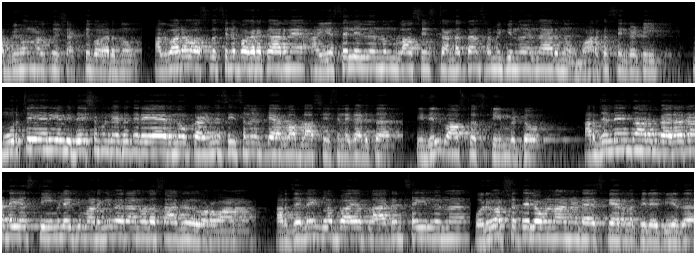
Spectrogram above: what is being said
അഭ്യൂഹങ്ങൾക്ക് ശക്തി പകർന്നു. അൽവാര വാസ്കസിന് പകരക്കാരനെ ഐ എസ് എല്ലിൽ നിന്നും ബ്ലാസ്റ്റേഴ്സ് കണ്ടെത്താൻ ശ്രമിക്കുന്നു എന്നായിരുന്നു മാർക്കസിന്റെ ട്വീറ്റ്. മൂർച്ചയേറിയ വിദേശ മുന്നേറ്റ നിരയായിരുന്നു കഴിഞ്ഞ സീസണിൽ കേരള ബ്ലാസ്റ്റേഴ്സിന്റെ കരുത്ത്. ഇതിൽ വാസ്കസ് ടീം വിട്ടു. അർജന്റീൻ താരം പെരേര ഡിയസ് ടീമിലേക്ക് മടങ്ങി വരാനുള്ള സാധ്യത കുറവാണ്. അർജന്റീൻ ക്ലബായ പ്ലാറ്റൻസയിൽ നിന്ന് ഒരു വർഷത്തെ ലോണിലാണ് ഡയസ് കേരളത്തിലെത്തിയത്.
